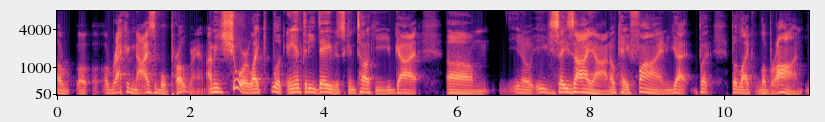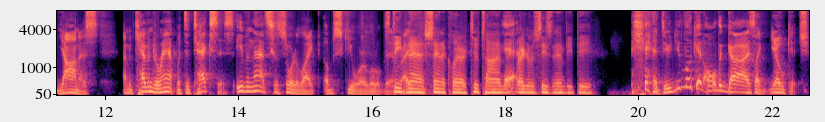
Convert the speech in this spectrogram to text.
a, a, a, recognizable program. I mean, sure, like look, Anthony Davis, Kentucky, you got um, you know, you say Zion, okay, fine. You got but but like LeBron, Giannis, I mean, Kevin Durant went to Texas. Even that's sort of like obscure a little bit. Steve right? Nash, Santa Clara, two time yeah. regular season MVP. Yeah, dude. You look at all the guys like Jokic,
